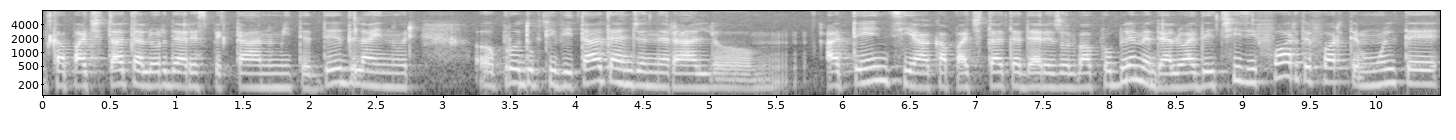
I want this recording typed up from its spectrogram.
capacitatea lor de a respecta anumite deadline-uri, productivitatea în general, um, atenția, capacitatea de a rezolva probleme, de a lua decizii, foarte, foarte multe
